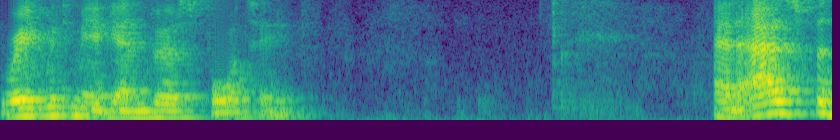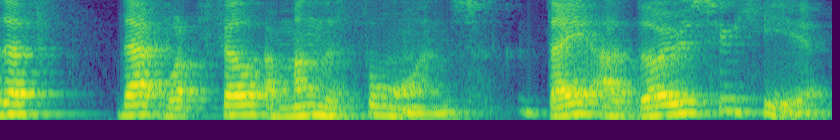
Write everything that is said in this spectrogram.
Read with me again, verse 14. And as for the, that what fell among the thorns, they are those who hear,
